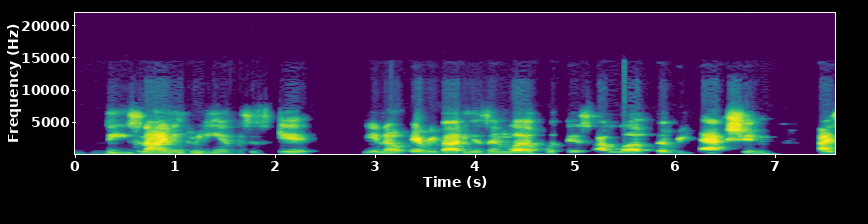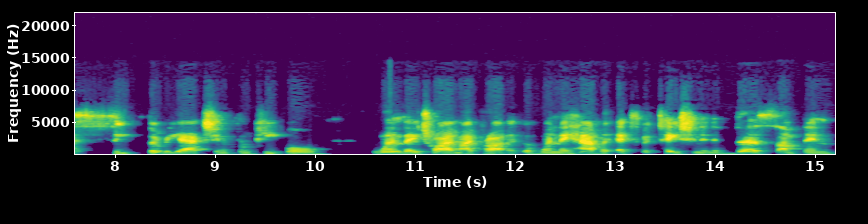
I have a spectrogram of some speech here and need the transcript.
Mm-hmm. These nine ingredients is it. You know, everybody is in love with this. I love the reaction. I seek the reaction from people when they try my product, of when they have an expectation and it does something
